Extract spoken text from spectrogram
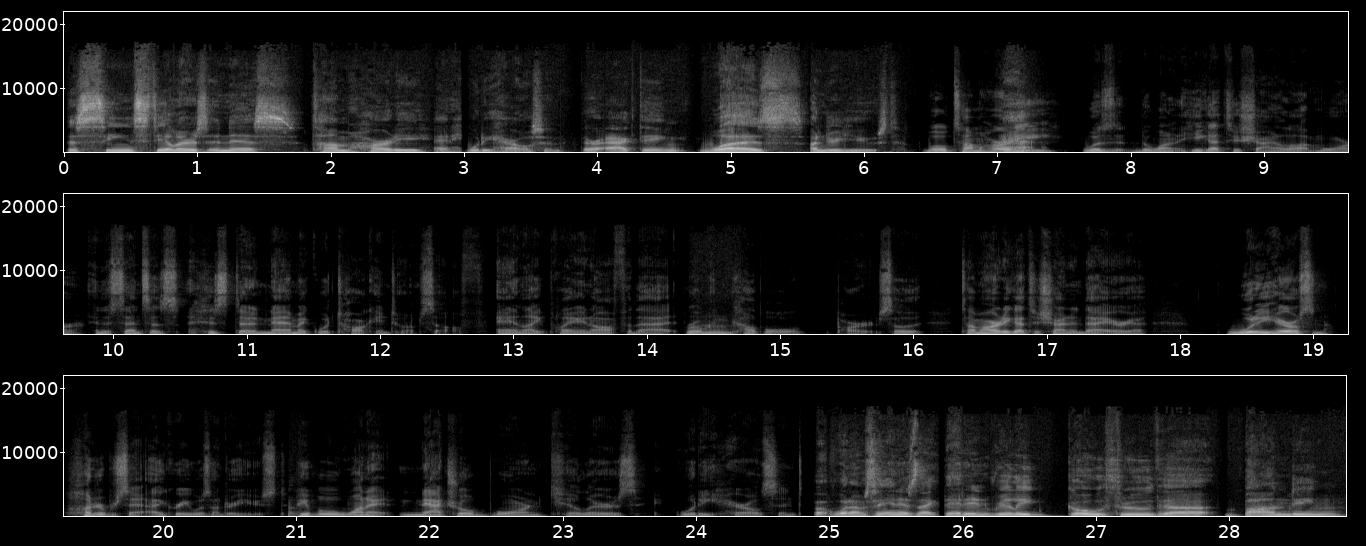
The scene stealers in this, Tom Hardy and Woody Harrelson, their acting was underused. Well, Tom Hardy was the one he got to shine a lot more in the sense as his dynamic with talking to himself and like playing off of that broken mm-hmm. couple part. So Tom Hardy got to shine in that area. Woody Harrelson, hundred percent, I agree, was underused. People wanted natural born killers. Woody Harrelson. But what I'm saying is like they didn't really go through the bonding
